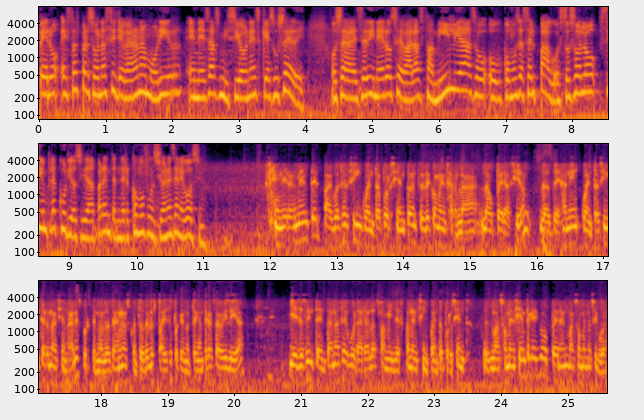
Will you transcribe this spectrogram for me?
pero estas personas si llegaran a morir en esas misiones, ¿qué sucede? O sea, ¿ese dinero se va a las familias o, cómo se hace el pago? Esto es solo simple curiosidad para entender cómo funciona ese negocio. Generalmente el pago es el 50% antes de comenzar la, la operación. Las dejan en cuentas internacionales porque no los dejan en los cuentas de los países porque no tengan trazabilidad. Y ellos intentan asegurar a las familias con el 50%. Es más o menos, siempre que operan más o menos igual.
